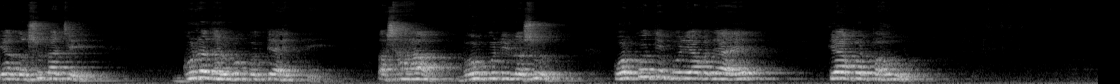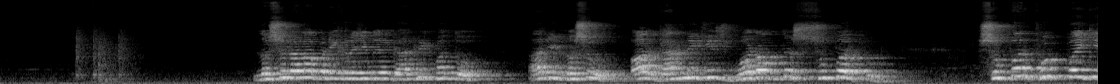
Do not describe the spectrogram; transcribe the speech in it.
या लसूणाचे गुणधर्म कोणते आहेत ते. असा हा बहुगुणी लसूण कोणकोणते गुण यामध्ये आहेत ते आपण पाहू. लसूणाला आपण इंग्रजीमध्ये गार्लिक म्हणतो आणि लसूण और garlic is one of the super food super food पैकी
